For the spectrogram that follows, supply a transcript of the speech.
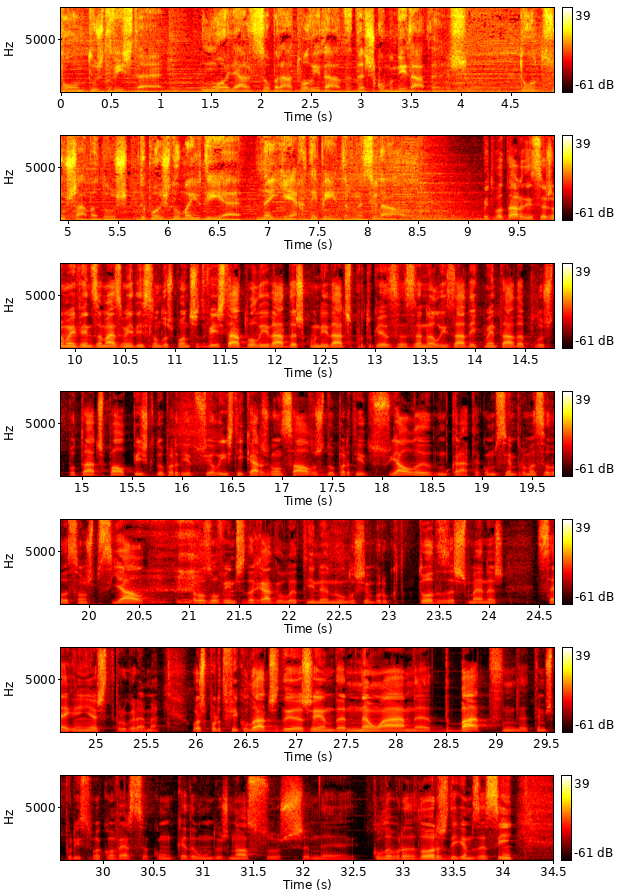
Pontos de Vista. Um olhar sobre a atualidade das comunidades. Todos os sábados, depois do meio-dia, na IRTP Internacional. Muito boa tarde e sejam bem-vindos a mais uma edição dos Pontos de Vista. A atualidade das comunidades portuguesas, analisada e comentada pelos deputados Paulo Pisco, do Partido Socialista, e Carlos Gonçalves, do Partido Social Democrata. Como sempre, uma saudação especial para os ouvintes da Rádio Latina no Luxemburgo, que todas as semanas seguem este programa. Hoje, por dificuldades de agenda, não há eh, debate, temos por isso uma conversa com cada um dos nossos eh, colaboradores, digamos assim.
